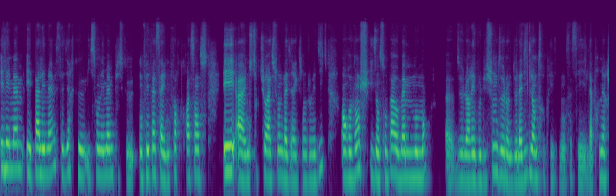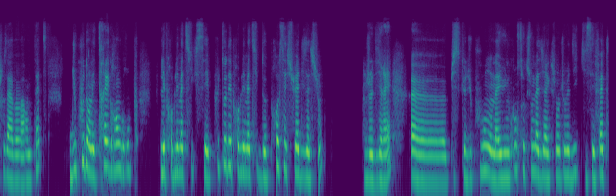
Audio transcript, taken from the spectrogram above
et les mêmes et pas les mêmes, c'est-à-dire qu'ils sont les mêmes puisqu'on fait face à une forte croissance et à une structuration de la direction juridique. En revanche, ils n'en sont pas au même moment euh, de leur évolution de la vie de l'entreprise. Donc, ça, c'est la première chose à avoir en tête. Du coup, dans les très grands groupes, les problématiques, c'est plutôt des problématiques de processualisation, je dirais, euh, puisque du coup, on a eu une construction de la direction juridique qui s'est faite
